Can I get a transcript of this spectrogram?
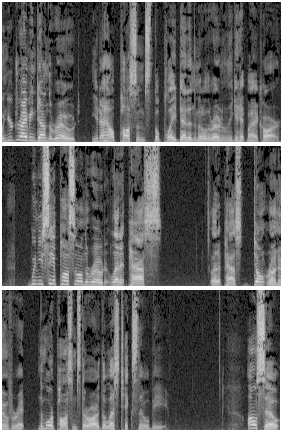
when you're driving down the road, you know how possums, they'll play dead in the middle of the road and then they get hit by a car. When you see a possum on the road, let it pass. Let it pass. Don't run over it. The more possums there are, the less ticks there will be. Also,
